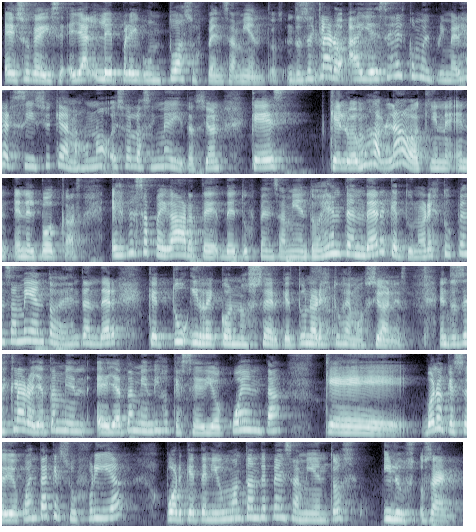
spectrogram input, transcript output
eso que dice, ella le preguntó a sus pensamientos. Entonces, claro, ahí ese es el, como el primer ejercicio que además uno eso lo hace en meditación, que es que lo hemos hablado aquí en, en- en el podcast, es desapegarte de tus pensamientos, es entender que tú no eres tus pensamientos, es entender que tú y reconocer que tú no eres tus emociones. Entonces, claro, ella también, ella también dijo que se dio cuenta que, bueno, que se dio cuenta que sufría porque tenía un montón de pensamientos, ilus o sea,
